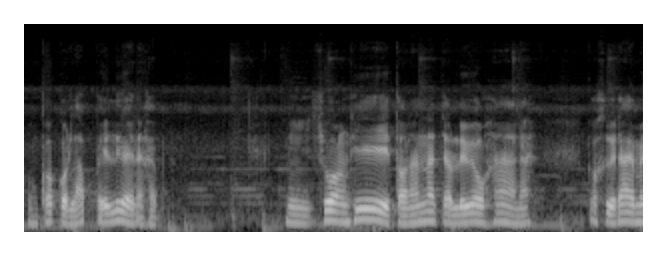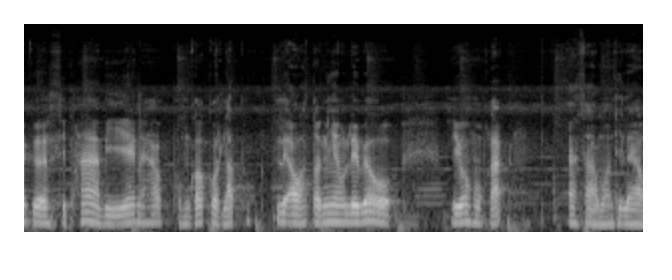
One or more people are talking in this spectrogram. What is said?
ผมก็กดรับไปเรื่อยนะครับ นี่ช่วงที่ตอนนั้นน่าจะเลเวล5นะ ก็คือได้ไม่เกิน 15 bx นะครับ ผมก็กดรับทุกเรือเอาตอนนี้เลเวลเลเวล6ละ อะสามวันที่แล้ว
